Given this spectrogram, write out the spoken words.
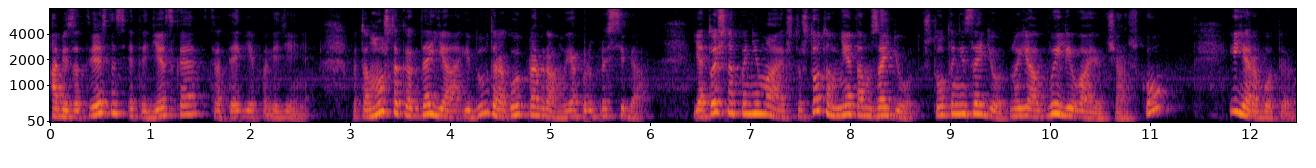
А безответственность – это детская стратегия поведения. Потому что, когда я иду в дорогую программу, я говорю про себя, я точно понимаю, что что-то мне там зайдет, что-то не зайдет, но я выливаю чашку, и я работаю.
